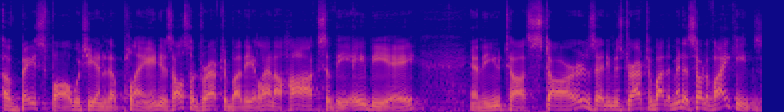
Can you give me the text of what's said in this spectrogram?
of baseball, which he ended up playing. He was also drafted by the Atlanta Hawks of the ABA and the Utah Stars, and he was drafted by the Minnesota Vikings.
